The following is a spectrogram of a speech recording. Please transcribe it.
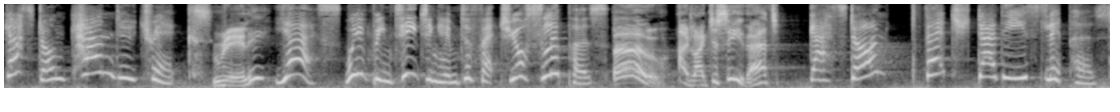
Gaston can do tricks. Really? Yes, we've been teaching him to fetch your slippers. Oh, I'd like to see that. Gaston, fetch Daddy's slippers.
